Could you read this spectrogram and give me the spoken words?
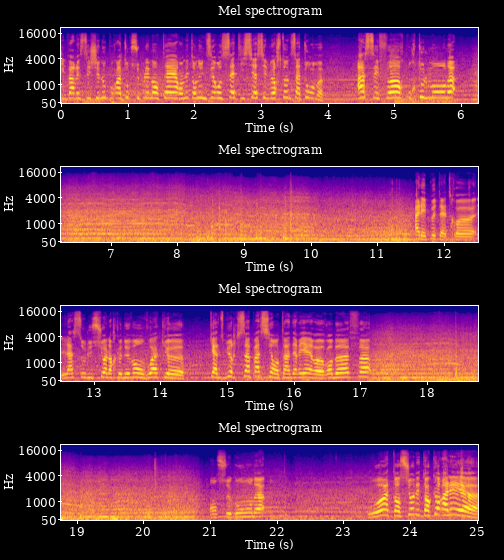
il va rester chez nous pour un tour supplémentaire. On est en 1.07 ici à Silverstone, ça tourne assez fort pour tout le monde. Allez, peut-être euh, la solution, alors que devant, on voit que Katzburg s'impatiente hein, derrière euh. En seconde. Oh, attention, on est encore allé euh,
